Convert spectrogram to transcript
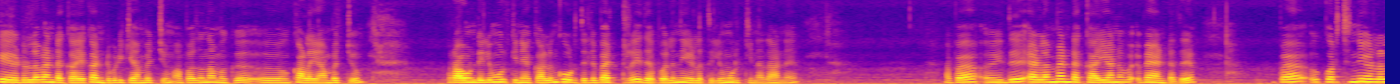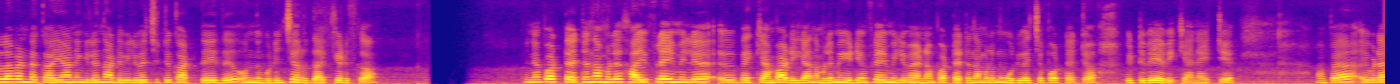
കേടുള്ള വെണ്ടക്കായ കണ്ടുപിടിക്കാൻ പറ്റും. അപ്പോൾ അത് നമുക്ക് കളയാൻ പറ്റും. റൗണ്ടിൽ മുറിക്കിനേക്കാളും കൂടുതൽ ബെറ്റർ ഇതേപോലെ നീളത്തിൽ മുറിക്കുന്നതാണ് അപ്പോൾ ഇത് ഇളം വെണ്ടക്കായാണ് വേണ്ടത്. അപ്പോൾ കുറച്ച് നീളമുള്ള വെണ്ടക്കായ ആണെങ്കിൽ നടുവിൽ വെച്ചിട്ട് കട്ട് ചെയ്ത് ഒന്നും കൂടി ചെറുതാക്കി എടുക്കുക. പിന്നെ പൊട്ടാറ്റോ നമ്മൾ ഹൈ ഫ്ലെയിമിൽ വെക്കാൻ പാടില്ല. നമ്മൾ മീഡിയം ഫ്ലെയിമിൽ വേണം പൊട്ടാറ്റോ. നമ്മൾ മൂടി വെച്ച പൊട്ടാറ്റോ ഇട്ട് വേവിക്കാനായിട്ട്. അപ്പോൾ ഇവിടെ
